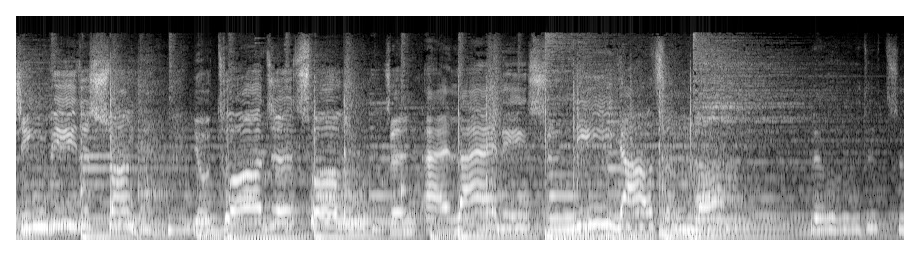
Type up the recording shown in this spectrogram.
紧闭着双眼，又拖着错误。真爱来临时，你要怎么留得住？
